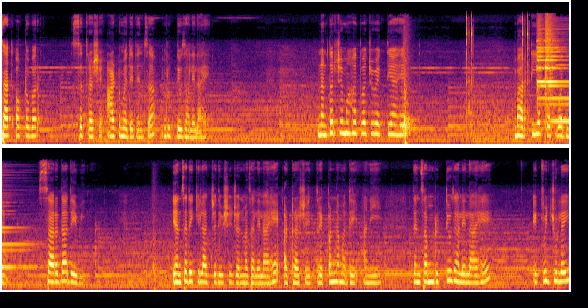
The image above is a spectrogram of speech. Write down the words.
सात ऑक्टोबर सतराशे आठमध्ये त्यांचा मृत्यू झालेला आहे. नंतरचे महत्त्वाचे व्यक्ती आहेत भारतीय तत्वज्ञ शारदा देवी. यांचा देखील आजच्या दिवशी जन्म झालेला आहे अठराशे त्रेपन्नमध्ये आणि त्यांचा मृत्यू झालेला आहे एकवीस जुलै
